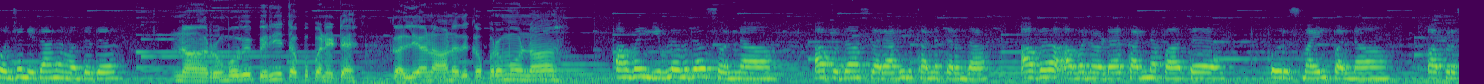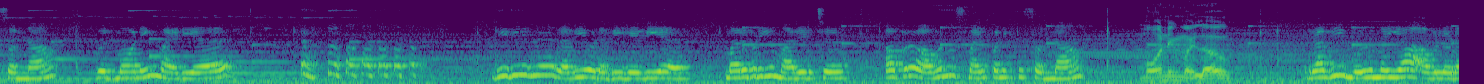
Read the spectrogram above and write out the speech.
கொஞ்சம் நிதானம் வந்தது. நான் ரொம்பவே பெரிய தப்பு பண்ணிட்டேன். கல்யாணம் ஆனதுக்கு அப்புறமும் நான் அவன் இவ்வளவுதான் சொன்னான் அப்பதான் ஸ்வராகினி கண்ணை திறந்தா. அவ அவனோட கண்ணை பார்த்து ஒரு ஸ்மைல் பண்ணா. அப்புறம் சொன்னா குட் மார்னிங் மை டியர் திடீர்னு ரவியோட பிஹேவியர் மறுபடியும் மாறிடுச்சு. அப்புறம் அவனும் ஸ்மைல் பண்ணிக்கிட்டு சொன்னான். மார்னிங் மை லவ் ரவி முழுமையா அவளோட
